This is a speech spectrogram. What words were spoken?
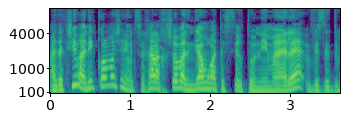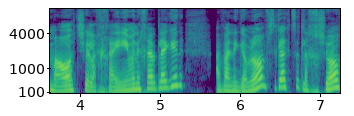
אז תקשיב, אני, כל מה שאני מצליחה לחשוב, אני גם רואה את הסרטונים האלה, וזה דמעות של החיים, אני חייבת להגיד, אבל אני גם לא מפסיקה קצת לחשוב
